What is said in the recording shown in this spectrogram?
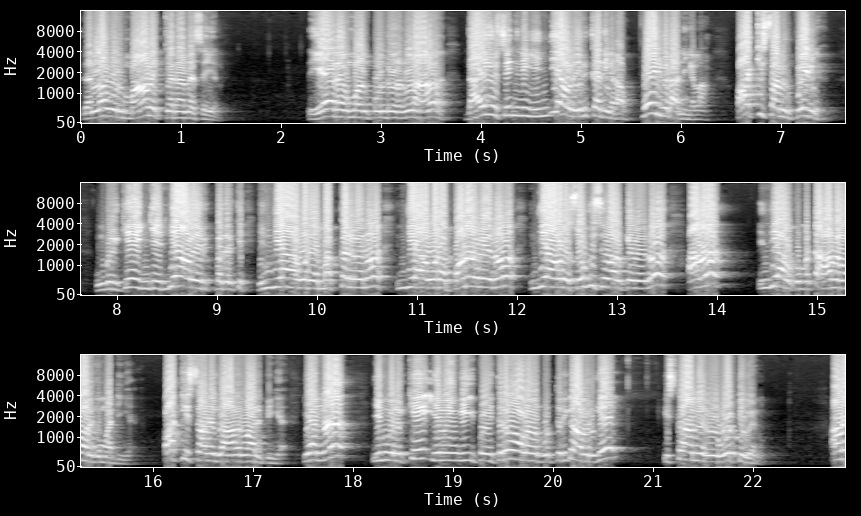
இதெல்லாம் ஒரு மானக்கரான செயல். ஏ ரஹ்மான் போன்றவர்கள்லாம் தயவு செஞ்சு நீங்க இந்தியாவில் இருக்காதீங்கடா போயிருங்கடா நீங்களாம் பாகிஸ்தானுக்கு போயிருங்க. உங்களுக்கு இங்க இந்தியாவில் இருப்பதற்கு இந்தியாவுடைய மக்கள் வேணும் இந்தியாவோட பணம் வேணும் இந்தியாவோட சொகுசு வாழ்க்கை வேணும். ஆனா இந்தியாவுக்கு மட்டும் ஆதரவா இருக்க மாட்டீங்க. பாகிஸ்தானுக்கு ஆதரவா இருப்பீங்க. ஏன்னா இவங்களுக்கு இவங்க இப்ப திருவாவூர் பொறுத்த வரைக்கும் அவருக்கு இஸ்லாமியர்கள் ஓட்டு வேணும். ஆனா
